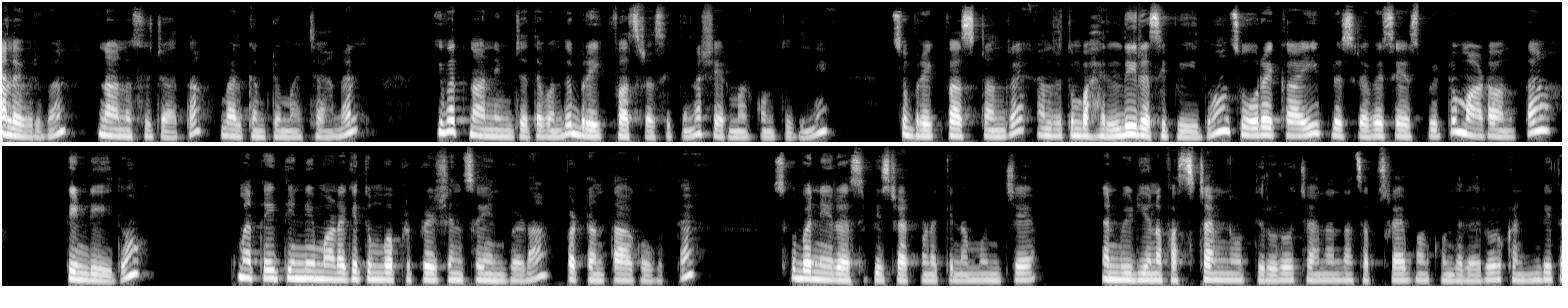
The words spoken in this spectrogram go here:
ಹಲೋ ಎವ್ರಿವನ್ ನಾನು Sujatha. Welcome to my channel ಇವತ್ತು ನಾನು ನಿಮ್ಮ ಜೊತೆ ಒಂದು ಬ್ರೇಕ್ಫಾಸ್ಟ್ ರೆಸಿಪಿನ ಶೇರ್ ಮಾಡ್ಕೊತಿದ್ದೀನಿ. ಸೊ ಬ್ರೇಕ್ಫಾಸ್ಟ್ ಅಂದರೆ ಅಂದರೆ ತುಂಬ ಹೆಲ್ದಿ ರೆಸಿಪಿ ಇದು. ಸೋರೆಕಾಯಿ ಪ್ಲಸ್ ರವೆ ಸೇರಿಸ್ಬಿಟ್ಟು ಮಾಡೋ ಅಂಥ ತಿಂಡಿ ಇದು. ಮತ್ತು ಈ ತಿಂಡಿ ಮಾಡೋಕ್ಕೆ ತುಂಬ ಪ್ರಿಪ್ರೇಷನ್ಸ್ ಏನು ಬೇಡ ಪಟ್ ಅಂತ ಆಗೋಗುತ್ತೆ. ಸೊ ಬನ್ನಿ ರೆಸಿಪಿ ಸ್ಟಾರ್ಟ್ ಮಾಡೋಕ್ಕಿಂತ ಮುಂಚೆ. ನನ್ನ ವೀಡಿಯೋನ ಫಸ್ಟ್ ಟೈಮ್ ನೋಡ್ತಿರೋರು ಚಾನಲ್ನ ಸಬ್ಸ್ಕ್ರೈಬ್ ಮಾಡ್ಕೊಂಡಿರೋರು ಖಂಡಿತ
